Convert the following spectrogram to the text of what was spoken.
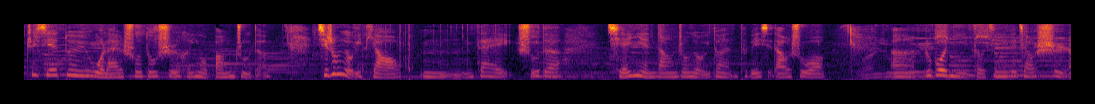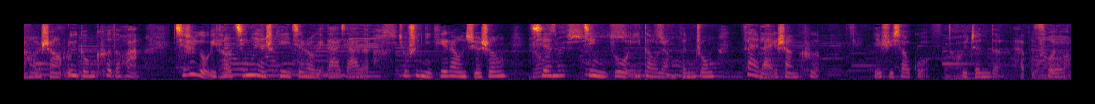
这些对于我来说都是很有帮助的。其中有一条，嗯，在书的前言当中有一段特别写到说，嗯，如果你走进一个教室，然后上律动课的话，其实有一条经验是可以介绍给大家的，就是你可以让学生先静坐一到两分钟，再来上课。也许效果会真的还不错哟。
